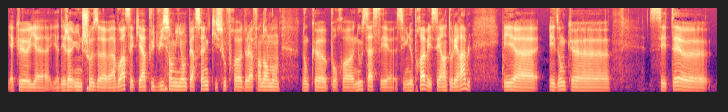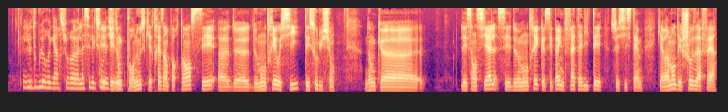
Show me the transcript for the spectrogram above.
Il y, a que, il, y a, il y a déjà une chose euh, à voir, c'est qu'il y a plus de 800 millions de personnes qui souffrent de la faim dans le monde. Donc pour nous, ça, c'est une preuve et c'est intolérable. Et, et donc, c'était... Le double regard sur la sélection et, des et films. donc pour nous, ce qui est très important, c'est euh, de, de montrer aussi des solutions. Donc euh, l'essentiel, c'est de montrer que c'est pas une fatalité ce système, qu'il y a vraiment des choses à faire.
